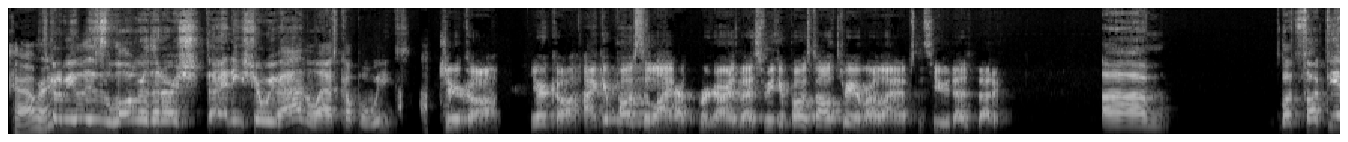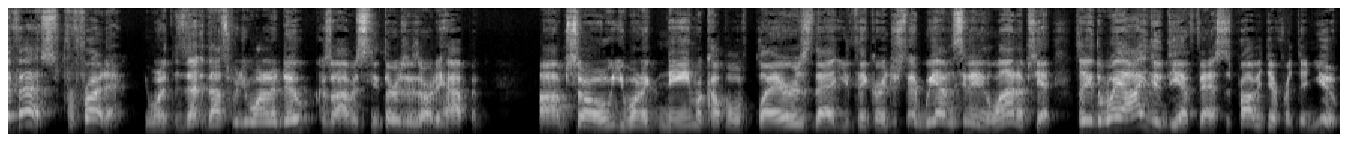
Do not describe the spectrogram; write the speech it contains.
Kyle. it's going to be this is longer than our sh- any show we've had in the last couple of weeks. Your call. Your call. I could post a lineup regardless. We could post all three of our lineups and see who does better. Um, let's talk DFS for Friday. You want is that that's what you wanted to do? Because obviously Thursday's already happened. Um, so you want to name a couple of players that you think are interested? We haven't seen any lineups yet. So the way I do DFS is probably different than you.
